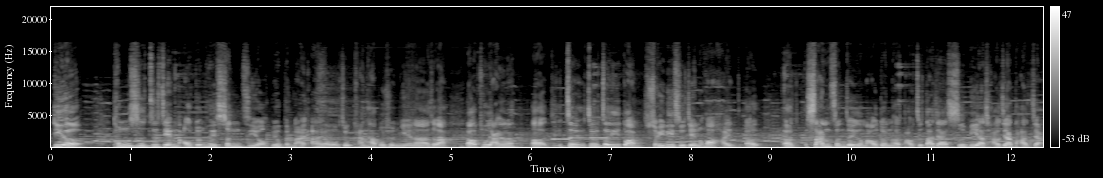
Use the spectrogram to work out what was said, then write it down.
第二，同事之间矛盾会升级哦，因为本来哎呀我就看他不顺眼啊，是吧？然后突然呢，呃这就这一段水利时间的话，还呃呃上升这个矛盾，然后导致大家撕逼啊、吵架、打架、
